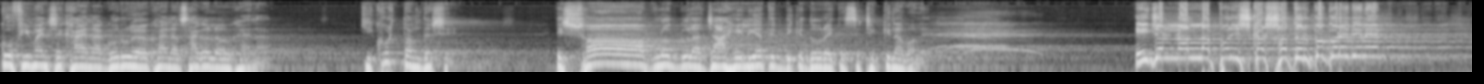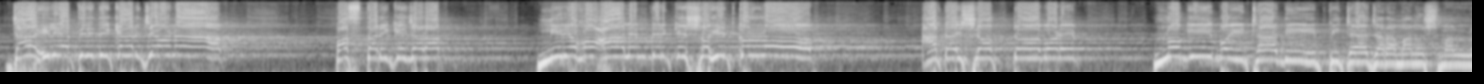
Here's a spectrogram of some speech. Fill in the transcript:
কফি মানসে খায় না গরুও খায় না ছাগলও খায় না। কি করতাম দেশে? এই সব লোকগুলা জাহিলিয়াতের দিকে দৌড়াইতেছে ঠিক কিনা বলে? এই জন্য আল্লাহ পরিষ্কার সতর্ক করে দিলেন। জাহিলিয়াতের দিকে আর যেও না। পাঁচ তারিখে যারা নিরীহ আলেমদেরকে শহীদ করল, আঠাইশে অক্টোবরে লগি বৈঠা দি পিঠা যারা মানুষ মারল,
